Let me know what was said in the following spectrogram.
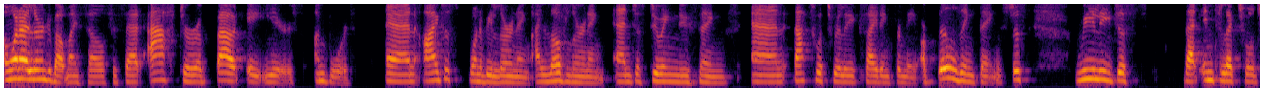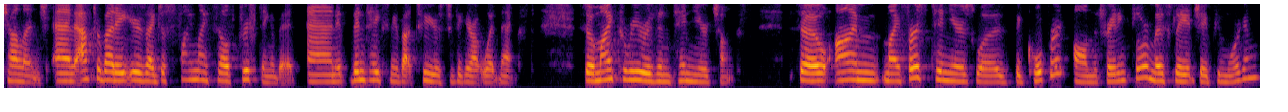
And what I learned about myself is that after about eight years, I'm bored. And I just want to be learning. I love learning and just doing new things. And that's what's really exciting for me, are building things, just really just that intellectual challenge. And after about eight years, I just find myself drifting a bit. And it then takes me about two years to figure out what next. So my career is in 10 year chunks. So I'm my first 10 years was big corporate on the trading floor, mostly at JP Morgan,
